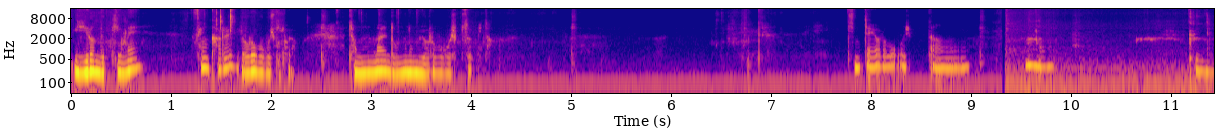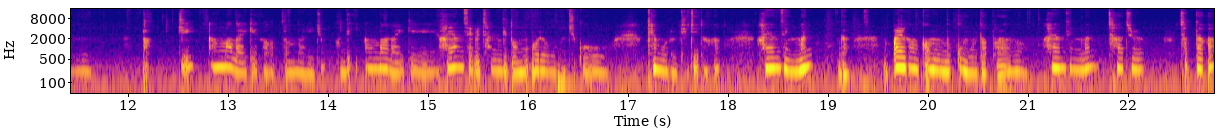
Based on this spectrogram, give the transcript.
이런 느낌의 생카를 열어보고 싶어요. 정말 너무너무 열어보고 싶습니다. 진짜 열어보고 싶다. 음. 그 박쥐 악마 날개가 왔단 말이죠. 근데 이 악마 날개 하얀색을 찾는 게 너무 어려워가지고 캠으로 뒤지다가 하얀색만 그러니까 빨간 검은 묶음으로 다 팔아서 하얀색만 찾을 찾다가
